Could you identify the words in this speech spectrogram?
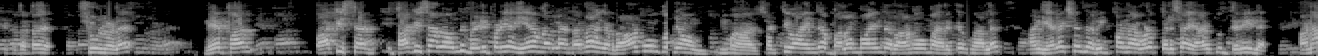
கிட்டத்தட்ட சூழ்நிலை. நேபாள் பாகிஸ்தான். பாகிஸ்தான்ல வந்து வெளிப்படையா ஏன் வரலன்றா அங்க ராணுவம் கொஞ்சம் சக்தி வாய்ந்த பலம் வாய்ந்த ராணுவமா இருக்கிறதுனால அங்க எலெக்ஷன்ஸ் ரிக் பண்ணா கூட பெருசா யாருக்கும் தெரியல. ஆனா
